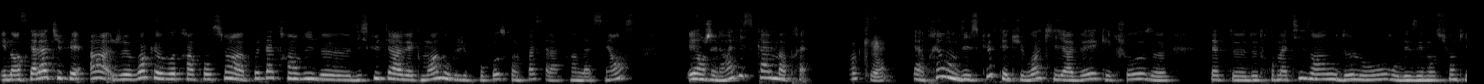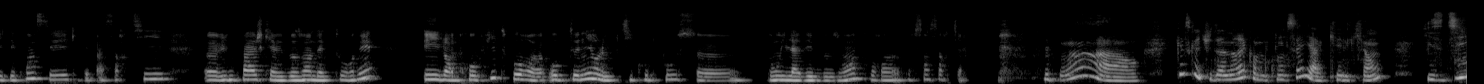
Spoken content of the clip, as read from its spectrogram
Et dans ce cas-là, tu fais Ah, je vois que votre inconscient a peut-être envie de discuter avec moi, donc je lui propose qu'on le fasse à la fin de la séance. Et en général, il se calme après. Ok. Et après, on discute et tu vois qu'il y avait quelque chose euh, peut-être de, traumatisant ou de lourd ou des émotions qui étaient coincées, qui n'étaient pas sorties, euh, une page qui avait besoin d'être tournée. Et il en profite pour euh, obtenir le petit coup de pouce dont il avait besoin pour, pour s'en sortir. Waouh Qu'est-ce que tu donnerais comme conseil à quelqu'un qui se dit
